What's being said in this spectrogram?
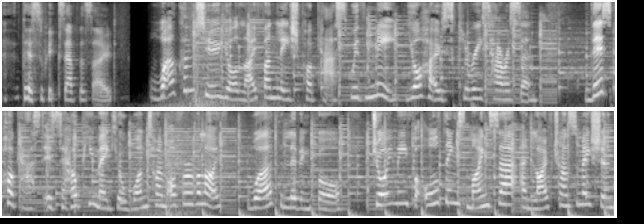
this week's episode. Welcome to your Life Unleashed podcast with me, your host, Clarice Harrison. This podcast is to help you make your one time offer of a life worth living for. Join me for all things mindset and life transformation,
